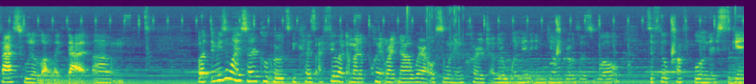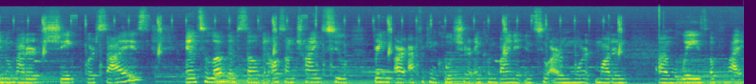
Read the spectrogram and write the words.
fast food a lot like that. Um, but the reason why I started Coco Roots is because I feel like I'm at a point right now where I also want to encourage other women and young girls as well to feel comfortable in their skin no matter shape or size and to love themselves and also I'm trying to bring our African culture and combine it into our more modern um, ways of life.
